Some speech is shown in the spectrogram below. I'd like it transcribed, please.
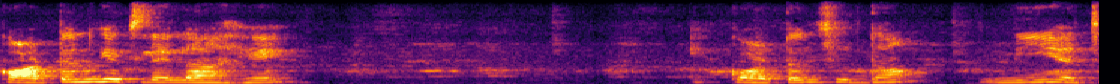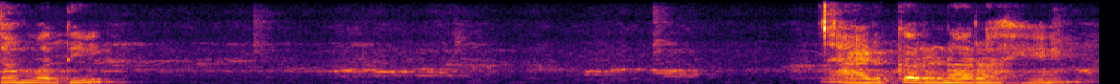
कॉटन घेतलेलं आहे. कॉटनसुद्धा मी याच्यामध्ये ॲड करणार आहे.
